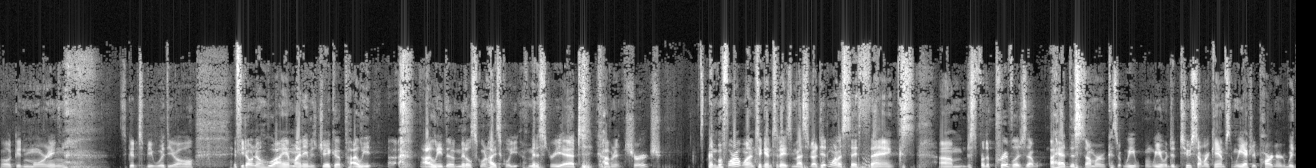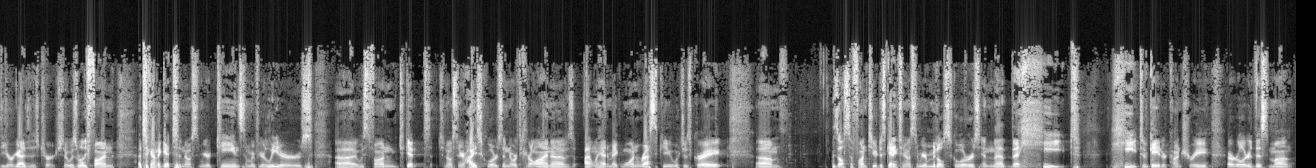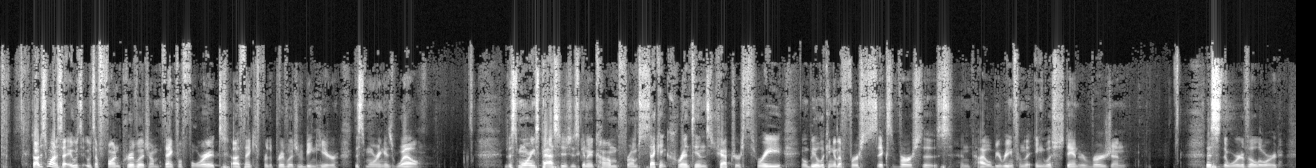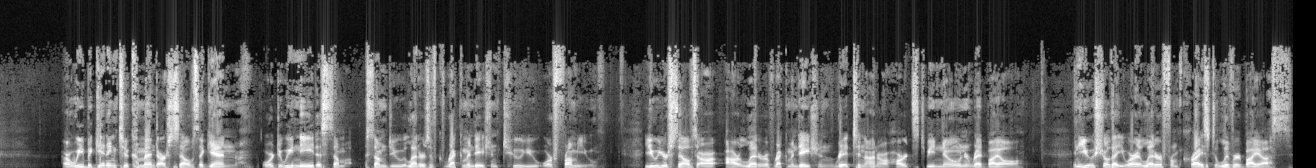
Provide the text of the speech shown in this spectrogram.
Well, good morning. It's good to be with you all. If you don't know who I am, my name is Jacob. I lead, uh, I lead the middle school and high school ministry at Covenant Church. And before I want to get into today's message, I did want to say thanks um, just for the privilege that I had this summer because we, we did two summer camps and we actually partnered with your guys' church. So it was really fun uh, to kind of get to know some of your teens, some of your leaders. Uh, it was fun to get to know some of your high schoolers in North Carolina. Was, I only had to make one rescue, which is great. Um, it was also fun too, just getting to know some of your middle schoolers in the, the heat, heat of Gator Country earlier this month. So I just want to say it was, it was a fun privilege. I'm thankful for it. Uh, thank you for the privilege of being here this morning as well. This morning's passage is going to come from 2 Corinthians chapter 3, and we'll be looking at the first six verses. And I will be reading from the English Standard Version. This is the word of the Lord. Are we beginning to commend ourselves again, or do we need, as some, some do, letters of recommendation to you or from you? You yourselves are our letter of recommendation, written on our hearts to be known and read by all. And you show that you are a letter from Christ delivered by us,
